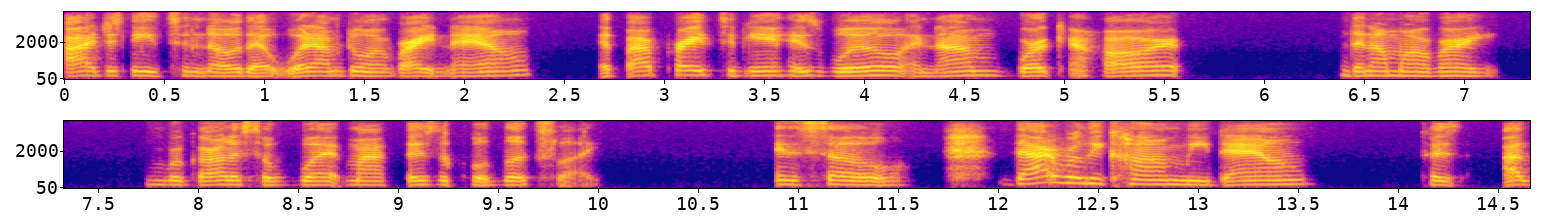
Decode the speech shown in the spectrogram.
I just need to know that what I'm doing right now, if I pray to be in his will and I'm working hard, then I'm all right, regardless of what my physical looks like. And so that really calmed me down because I,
